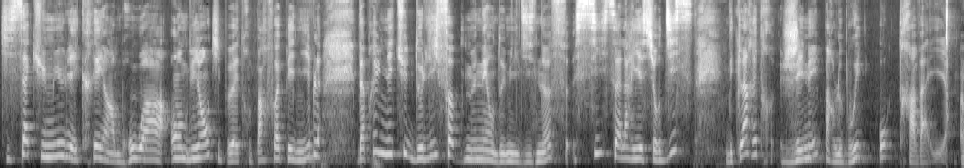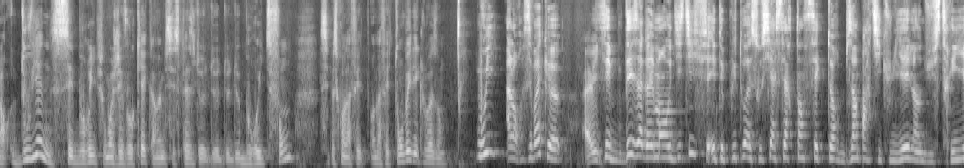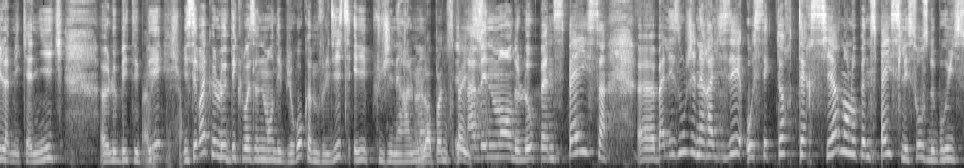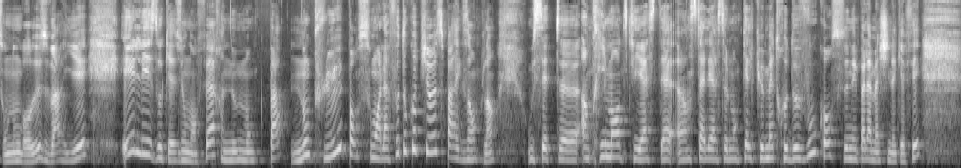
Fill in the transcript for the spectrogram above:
qui s'accumulent et créent un brouhaha ambiant qui peut être parfois pénible. D'après une étude de l'IFOP menée en 2019, 6 salariés sur 10 déclare être gêné par le bruit au travail. Alors d'où viennent ces bruits? Parce que moi j'évoquais quand même ces espèces de, de, bruits de fond. C'est parce qu'on a fait, on a fait tomber les cloisons. Oui, alors c'est vrai que ah ces désagréments auditifs étaient plutôt associés à certains secteurs bien particuliers, l'industrie, la mécanique, euh, le BTP. Ah Et c'est vrai que le décloisonnement des bureaux, comme vous le dites, et plus généralement l'avènement de l'open space, euh, bah, les ont généralisés au secteur tertiaire. Dans l'open space, les sources de bruit sont nombreuses, variées, et les occasions d'en faire ne manquent pas non plus. Pensons à la photocopieuse, par exemple, hein, ou cette euh, imprimante qui est installée à seulement quelques mètres de vous quand ce n'est pas la machine à café.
